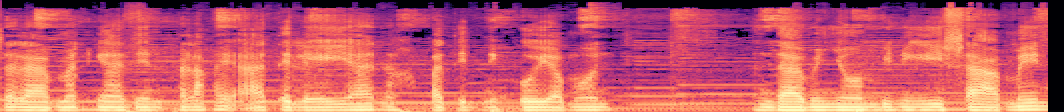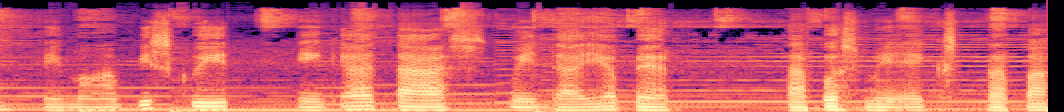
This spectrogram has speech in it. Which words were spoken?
Salamat nga din pala kay Ate Lea na kapatid ni Kuya Mon. Ang dami niyo ang binigay sa amin. May mga biskwit, may gatas, may diaper, tapos may extra pa.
